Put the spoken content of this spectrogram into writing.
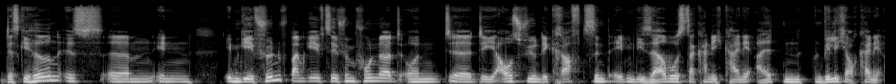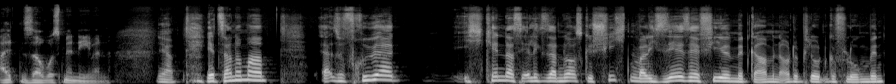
Das Gehirn ist ähm, in, im G5 beim GFC 500 und äh, die ausführende Kraft sind eben die Servos. Da kann ich keine alten und will ich auch keine alten Servos mehr nehmen. Ja, jetzt sag noch mal, also früher Ich kenne das ehrlich gesagt nur aus Geschichten, weil ich sehr, sehr viel mit Garmin Autopiloten geflogen bin.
